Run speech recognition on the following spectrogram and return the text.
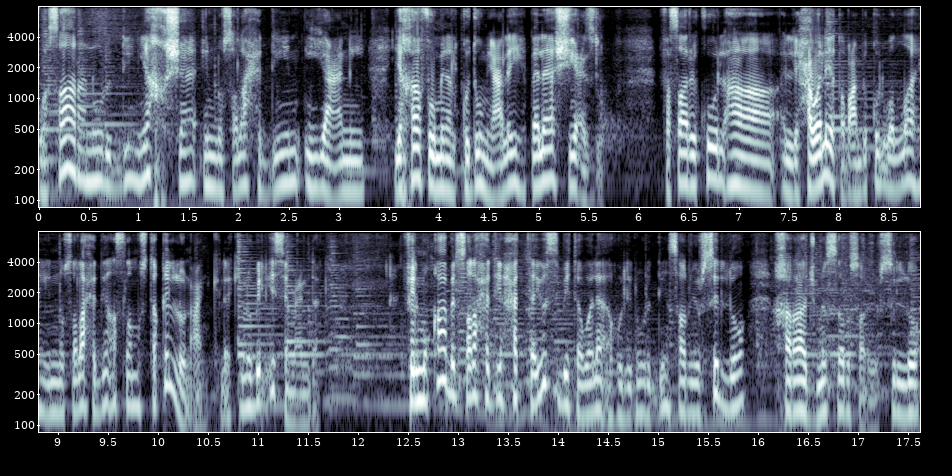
وصار نور الدين يخشى أنه صلاح الدين يعني يخاف من القدوم عليه بلاش يعزله. فصار يقول ها اللي حواليه طبعا بيقول والله إنه صلاح الدين أصلا مستقل عنك لكنه بالاسم عندك. في المقابل صلاح الدين حتى يثبت ولاءه لنور الدين صار يرسل له خراج مصر وصار يرسل له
